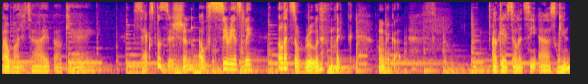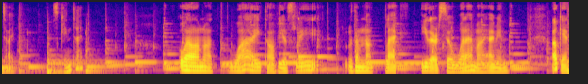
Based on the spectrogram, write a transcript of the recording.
Oh, body type, okay. Sex position. Oh, seriously? Well, that's so rude. like, oh my god. Okay, so let's see. Uh, skin type. Skin type? Well, I'm not white, obviously, but I'm not black either, so what am I? I mean, okay,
